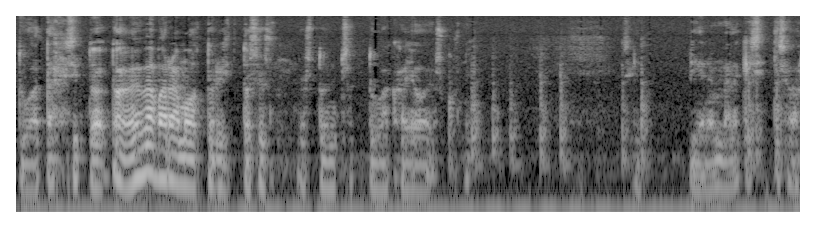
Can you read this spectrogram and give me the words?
Tuota, sitten toi, toi, on hyvä varamoottori, tos, jos, jos toi nyt sattuu vaikka hajoa joskus, niin sillä pienemmälläkin sitten saa.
